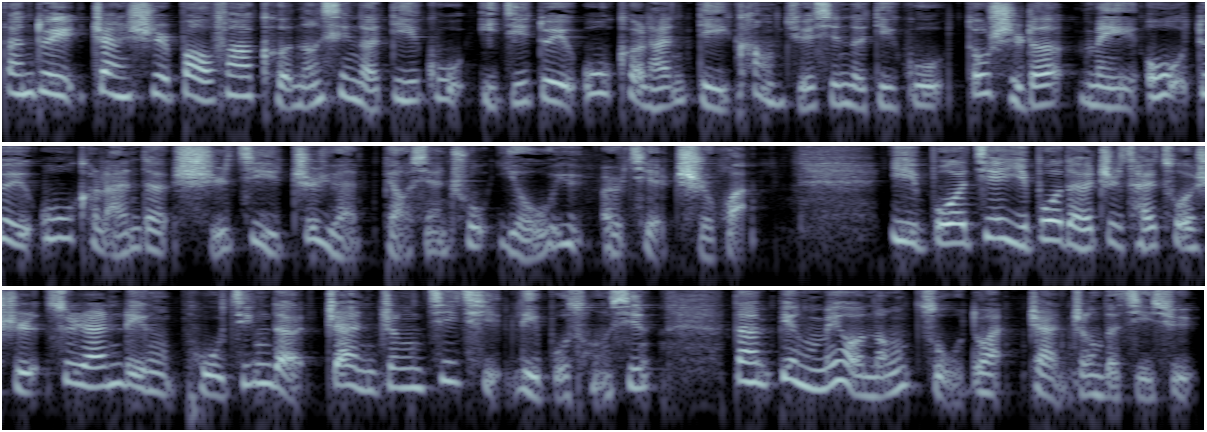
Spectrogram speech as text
但对战事爆发可能性的低估，以及对乌克兰抵抗决心的低估，都使得美欧对乌克兰的实际支援表现出犹豫而且迟缓。一波接一波的制裁措施虽然令普京的战争机器力不从心，但并没有能阻断战争的继续。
